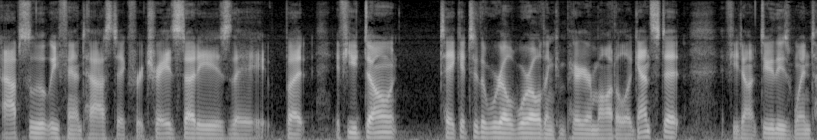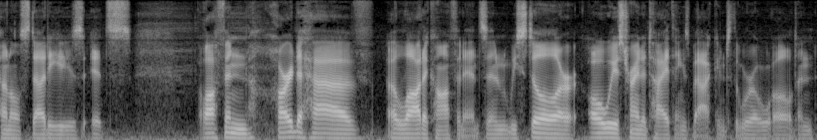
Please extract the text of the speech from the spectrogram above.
absolutely fantastic for trade studies. They, but if you don't take it to the real world and compare your model against it, if you don't do these wind tunnel studies, it's often hard to have a lot of confidence and we still are always trying to tie things back into the real world. And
